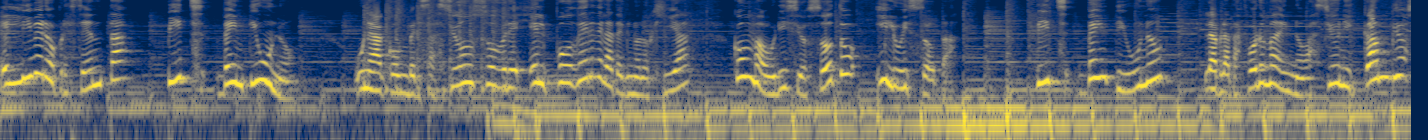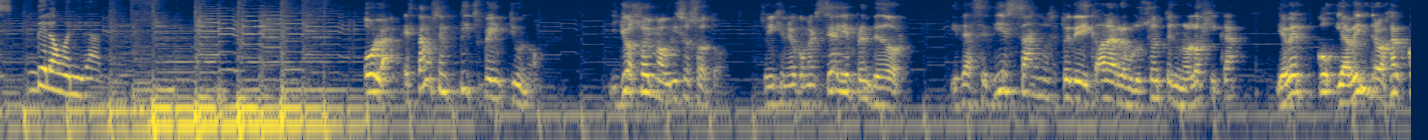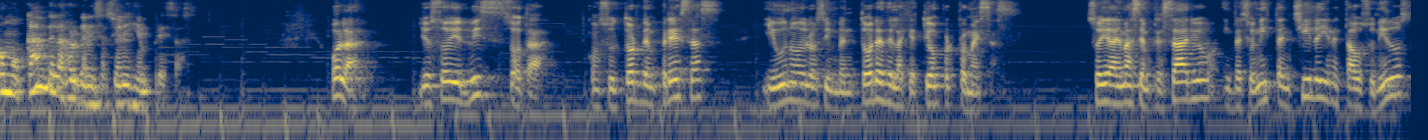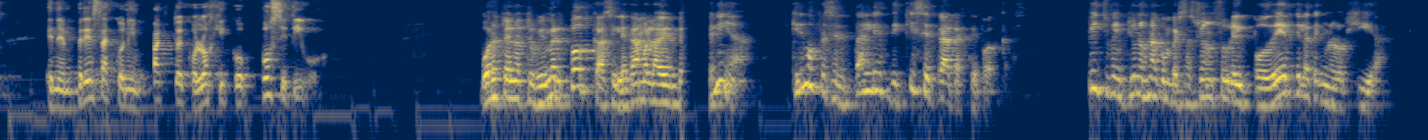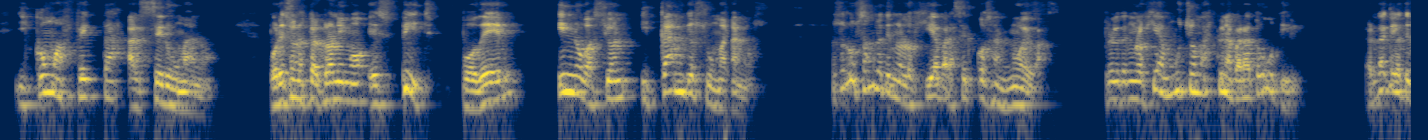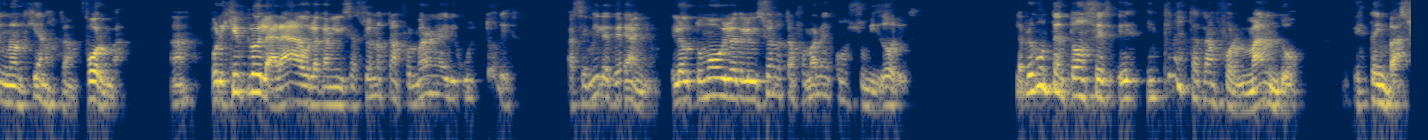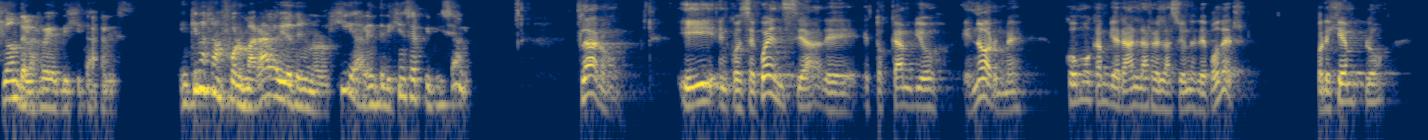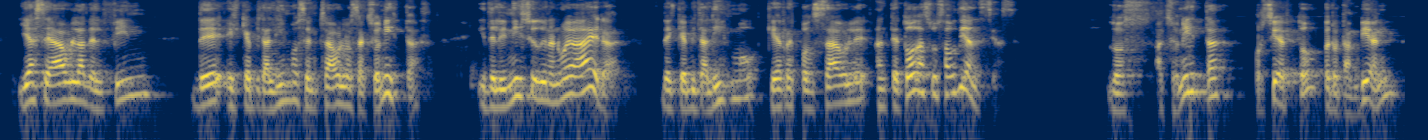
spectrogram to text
El Libero presenta Pitch 21, una conversación sobre el poder de la tecnología con Mauricio Soto y Luis Sota. Pitch 21, la plataforma de innovación y cambios de la humanidad. Hola, estamos en Pitch 21 y yo soy Mauricio Soto. Soy ingeniero comercial y emprendedor y de hace 10 años estoy dedicado a la revolución tecnológica y a ver y, a ver y trabajar cómo cambian las organizaciones y empresas. Hola, yo soy Luis Sota, consultor de empresas y uno de los inventores de la gestión por promesas. Soy además empresario, inversionista en Chile y en Estados Unidos en empresas con impacto ecológico positivo. Bueno, este es nuestro primer podcast y les damos la bienvenida. Queremos presentarles de qué se trata este podcast. Pitch 21 es una conversación sobre el poder de la tecnología y cómo afecta al ser humano. Por eso nuestro acrónimo es PITCH, Poder, Innovación y Cambios Humanos. Nosotros usamos la tecnología para hacer cosas nuevas, pero la tecnología es mucho más que un aparato útil. La verdad que la tecnología nos transforma. ¿ah? Por ejemplo, el arado, la canalización nos transformaron en agricultores hace miles de años. El automóvil, la televisión nos transformaron en consumidores. La pregunta entonces es, ¿en qué nos está transformando esta invasión de las redes digitales? ¿En qué nos transformará la biotecnología, la inteligencia artificial? Claro, y en consecuencia de estos cambios enormes, ¿cómo cambiarán las relaciones de poder? Por ejemplo, ya se habla del fin del capitalismo centrado en los accionistas y del inicio de una nueva era del capitalismo que es responsable ante todas sus audiencias. Los accionistas, por cierto, pero también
